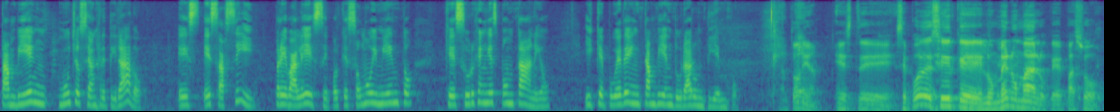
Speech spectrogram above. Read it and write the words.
también muchos se han retirado. Es, es así, prevalece, porque son movimientos que surgen espontáneos y que pueden también durar un tiempo. Antonia, este, se puede decir que lo menos malo que pasó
